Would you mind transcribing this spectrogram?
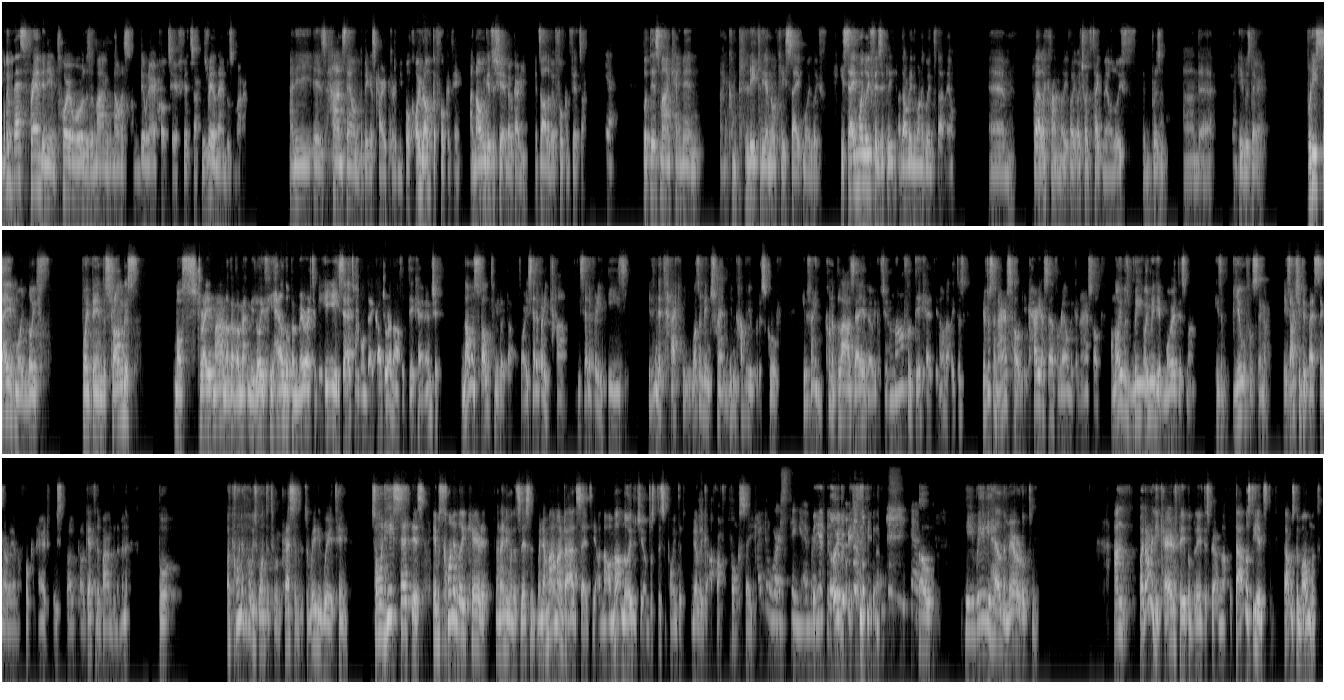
My best friend in the entire world is a man known as I'm doing air quotes here, Fitzer. His real name doesn't matter. And he is hands down the biggest character in my book. I wrote the fucking thing, and no one gives a shit about Gary. It's all about fucking Fitzer. Yeah. But this man came in and completely and utterly saved my life. He saved my life physically. I don't really want to go into that now. Um, well, I can. I, I, tried to take my own life in prison, and uh, he was there. But he saved my life by being the strongest, most straight man I've ever met in my life. He held up a mirror to me. He, he said to me one day, God, you're an awful dickhead, aren't you? No one spoke to me like that before. He said it very calm. He said it very easy. He didn't attack me. He wasn't being threatened. He didn't have me up with a scruff. He was very kind of blasé about it because you're an awful dickhead, you know, that like just you're just an arsehole. You carry yourself around like an arsehole. And I was really I really admired this man. He's a beautiful singer. He's actually the best singer I ever fucking heard. I'll, I'll get to the band in a minute. But I kind of always wanted to impress him. It's a really weird thing. So when he said this, it was kind of like here, and anyone that's listening, when your mom or dad said to you, I'm not, I'm not annoyed with you, I'm just disappointed. And you're like, oh, for fuck's sake. Like the worst thing ever. Be annoyed with me, you know? Yeah. So he really held the mirror up to me. And I don't really care if people believe this bit or not, but that was the instant. That was the moment.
